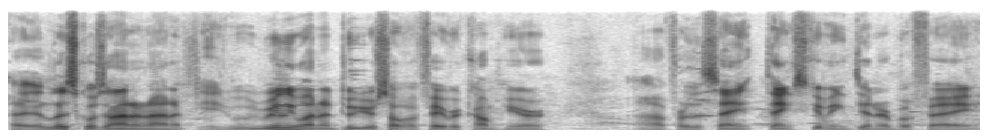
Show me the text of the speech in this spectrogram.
Uh, the list goes on and on. If you really want to do yourself a favor, come here uh, for the Thanksgiving dinner buffet.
